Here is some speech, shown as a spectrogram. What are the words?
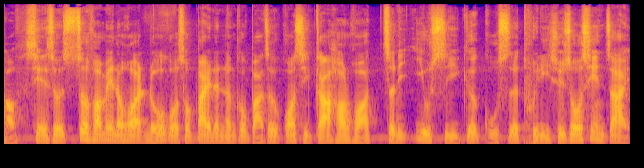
好，现在说这方面的话，如果说拜登能够把这个关系搞好的话，这里又是一个股市的推力。所以说现在，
